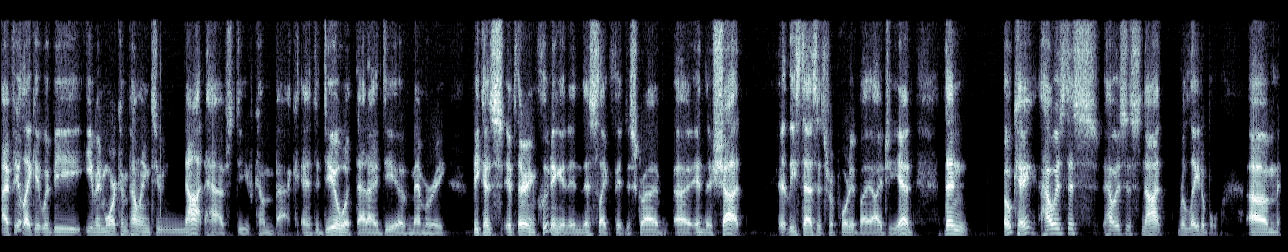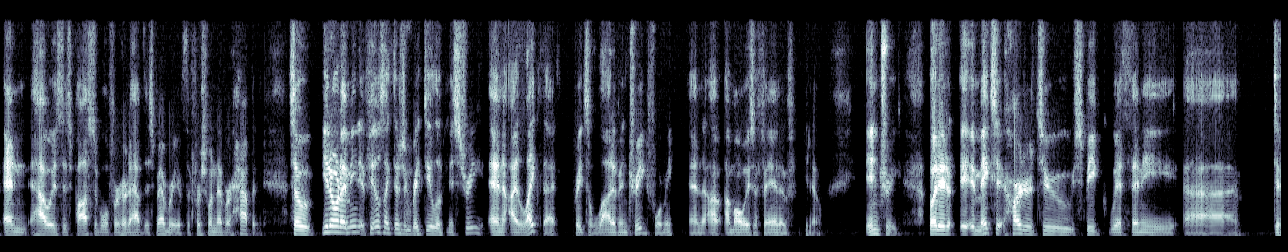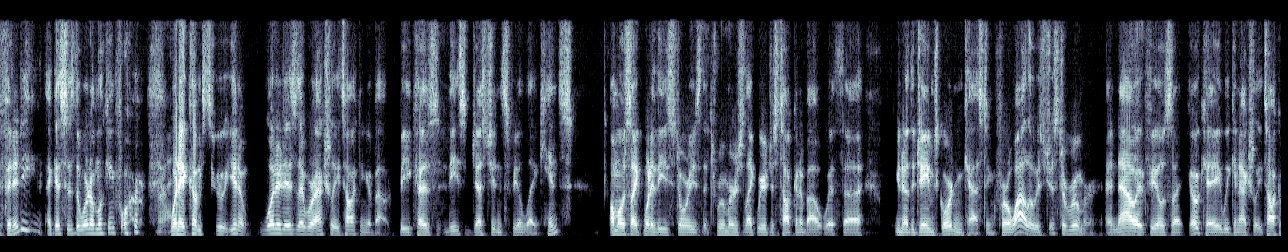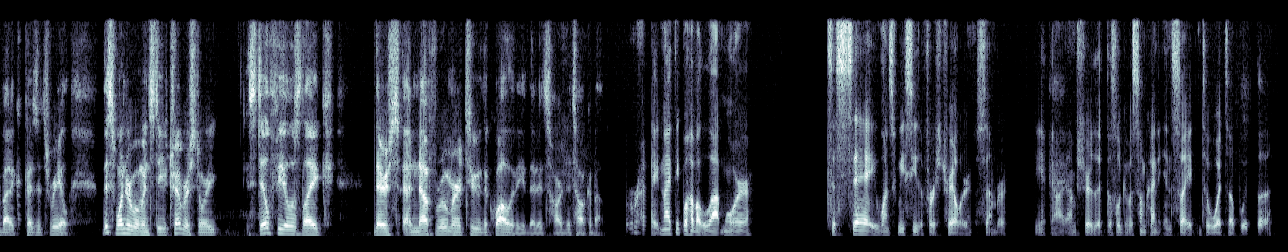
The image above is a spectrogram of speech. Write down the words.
I feel like it would be even more compelling to not have Steve come back and to deal with that idea of memory because if they're including it in this, like they describe uh, in the shot, at least as it's reported by IGN, then okay, how is this? How is this not relatable? Um, and how is this possible for her to have this memory if the first one never happened? So you know what I mean? It feels like there's a mm-hmm. great deal of mystery, and I like that. Creates a lot of intrigue for me, and I, I'm always a fan of you know intrigue but it it makes it harder to speak with any uh, divinity, I guess is the word I'm looking for, right. when it comes to you know what it is that we're actually talking about, because these suggestions feel like hints, almost like one of these stories that's rumors, like we were just talking about with. Uh, you know the James Gordon casting. For a while, it was just a rumor, and now it feels like okay, we can actually talk about it because it's real. This Wonder Woman Steve Trevor story still feels like there's enough rumor to the quality that it's hard to talk about. Right, and I think we'll have a lot more to say once we see the first trailer in December. You know, I'm sure that this will give us some kind of insight into what's up with the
